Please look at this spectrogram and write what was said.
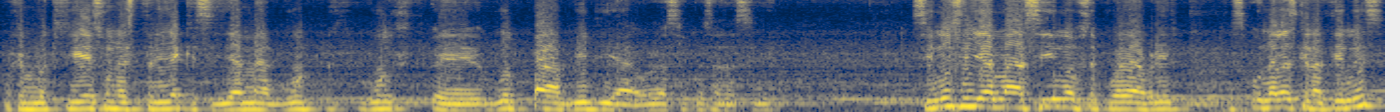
Por ejemplo, aquí es una estrella que se llama Good, Good, eh, Vidia o cosas así. Si no se llama así, no se puede abrir. una vez que la tienes,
